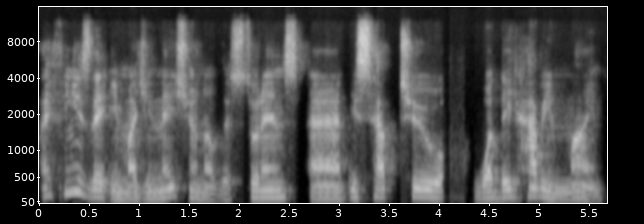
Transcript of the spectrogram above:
I think it's the imagination of the students and it's up to what they have in mind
